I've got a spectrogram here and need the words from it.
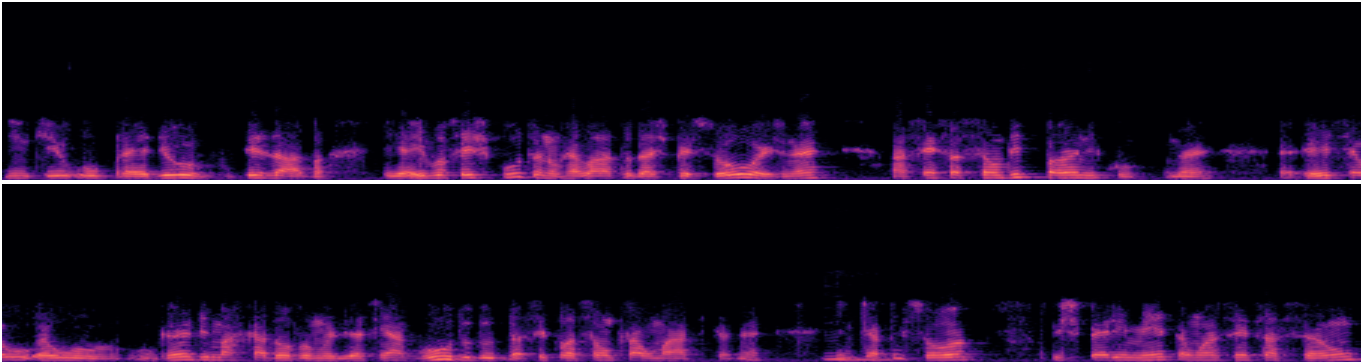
em que o prédio desaba. E aí você escuta no relato das pessoas, né? A sensação de pânico, né? Esse é o, é o, o grande marcador, vamos dizer assim, agudo do, da situação traumática, né? Uhum. Em que a pessoa experimenta uma sensação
